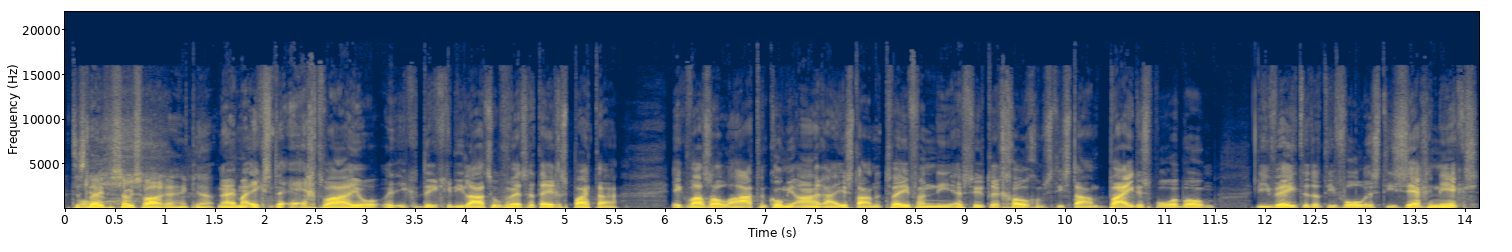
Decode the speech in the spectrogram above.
Het is Oh. leven zo zwaar, hè, Henk. ja. Nee, maar ik, de- echt waar, joh. Ik, ik, die laatste oefenwedstrijd tegen Sparta. Ik was al laat, dan kom je aanrijden, staan er twee van die Goochems, die staan bij de spoorboom. Die weten dat die vol is, die zeggen niks.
